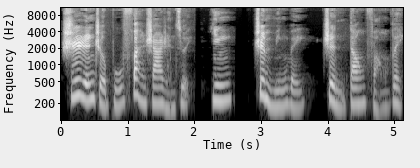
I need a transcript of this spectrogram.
食人者不犯杀人罪，应正名为正当防卫。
